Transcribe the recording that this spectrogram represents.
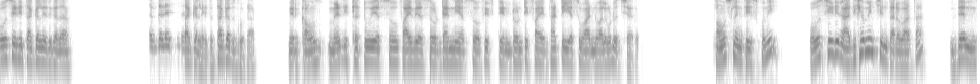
ఓసిడి తగ్గలేదు కదా? తగ్గలేదు తగ్గదు కూడా. మీరు కౌన్స్ మె- ఇట్లా two years five years ten years fifteen twenty five thirty years వాడిన వాళ్ళు కూడా వచ్చారు. కౌన్సిలింగ్ తీసుకుని ఓసిడీని అధిగమించిన తర్వాత దెన్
